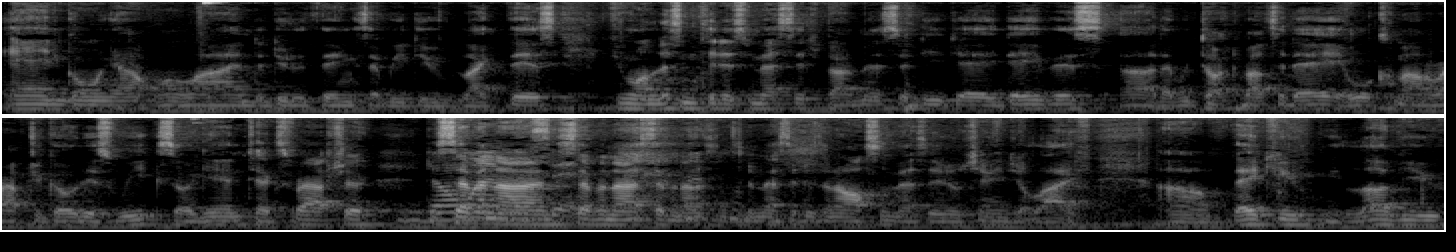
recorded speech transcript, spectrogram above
and going out online to do the things that we do like this. If you want to listen to this message by Minister DJ Davis uh, that we talked about today, it will come out on Rapture Go this week. So again, text Rapture to 797979. The message is an awesome message. It'll change your life. Um, thank you. We love you.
